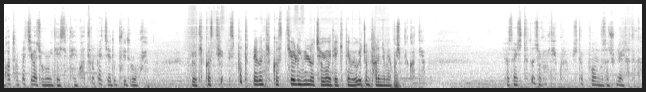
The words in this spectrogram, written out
쿼트로 배지가 적용이 되어 있습니다. 이 쿼트로 배지에도 불이 들어오고요. 그리고 티커 스티, 스포트백은 티커 스티어링 휠로 적용이 되어 있기 때문에 이게 좀 다른 점이라고 보시면 될 것 같아요. 여선 시트도 적용이 되어 있고요. 휴대폰 무선 충전이라든가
